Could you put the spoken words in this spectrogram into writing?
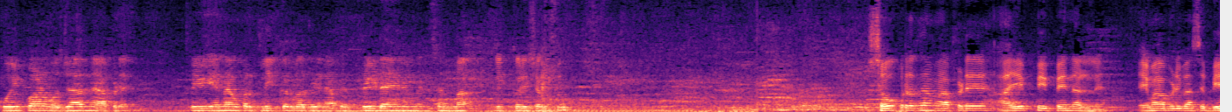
કોઈ પણ ઓજારને આપણે થ્રી એના ઉપર ક્લિક કરવાથી એને આપણે થ્રી એનિમેશનમાં ક્લિક કરી શકશું. સૌપ્રથમ આપણે આઈએફપી પેનલને, એમાં આપણી પાસે બે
